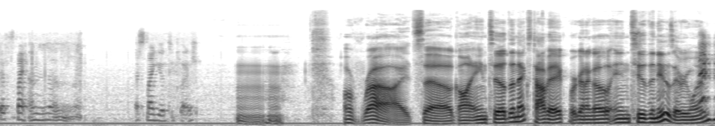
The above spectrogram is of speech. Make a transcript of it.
that's my um, that's my guilty pleasure. hmm All right, so going into the next topic, we're gonna go into the news, everyone.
